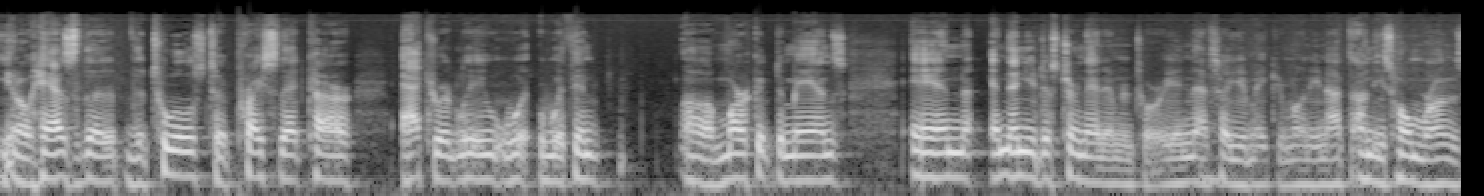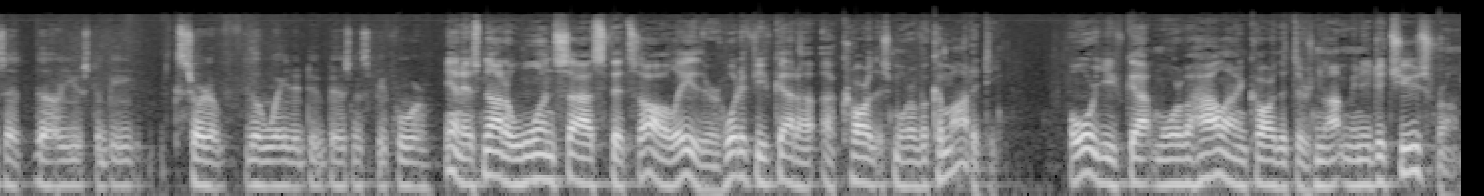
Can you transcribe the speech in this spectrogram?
you know, has the, the tools to price that car accurately within uh, market demands. And, and then you just turn that inventory, and that's how you make your money, not on these home runs that uh, used to be sort of the way to do business before. Yeah, and it's not a one size fits all either. What if you've got a, a car that's more of a commodity? Or you've got more of a highline car that there's not many to choose from.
